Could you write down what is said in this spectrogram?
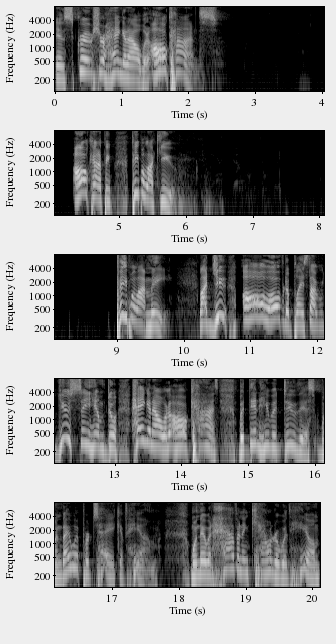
in scripture hanging out with all kinds. All kind of people. People like you. People like me. Like you, all over the place. Like you see him doing, hanging out with all kinds. But then he would do this. When they would partake of him, when they would have an encounter with him,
